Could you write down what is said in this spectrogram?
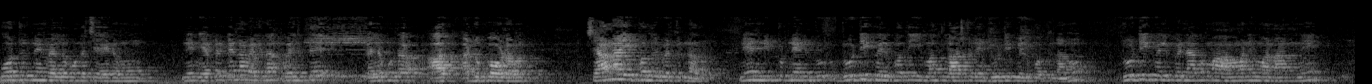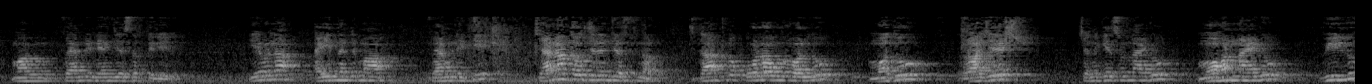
కోర్టుకు నేను వెళ్ళకుండా చేయడము నేను ఎక్కడికైనా వెళ్ళ వెళ్తే వెళ్ళకుండా అడ్డుకోవడం చాలా ఇబ్బందులు పెడుతున్నారు. నేను ఇప్పుడు నేను డ్యూటీకి వెళ్ళిపోతే ఈ మంత్ లాస్ట్ నేను డ్యూటీకి వెళ్ళిపోతున్నాను. డ్యూటీకి వెళ్ళిపోయినాక మా అమ్మని మా నాన్నని మా ఫ్యామిలీని ఏం చేస్తారో తెలియదు. ఏమైనా అయిందంటే మా ఫ్యామిలీకి చాలా దౌర్జన్యం చేస్తున్నారు. దాంట్లో కోలావూరు వాళ్ళు మధు రాజేష్ చెన్నకేశ్వర నాయుడు మోహన్ నాయుడు వీళ్ళు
